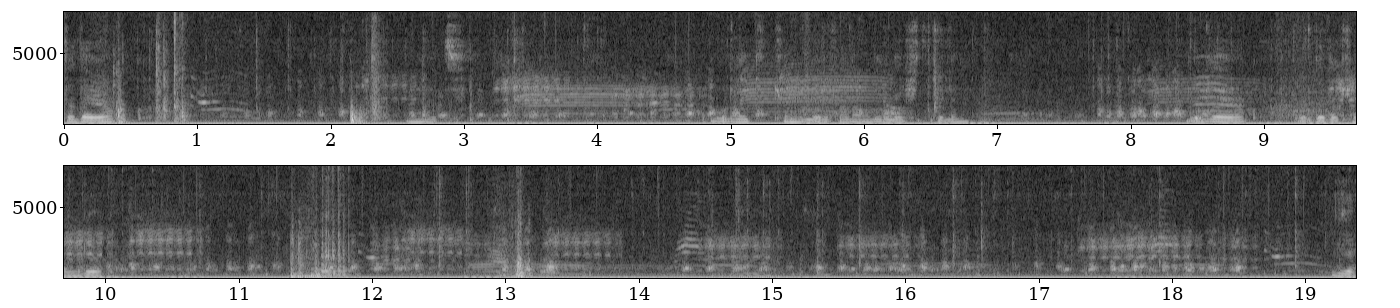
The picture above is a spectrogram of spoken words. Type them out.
Şurada da yok. Evet. Buradaki kömürleri falan birleştirelim. Burada yok. Burada da kömür yok. Güzel.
